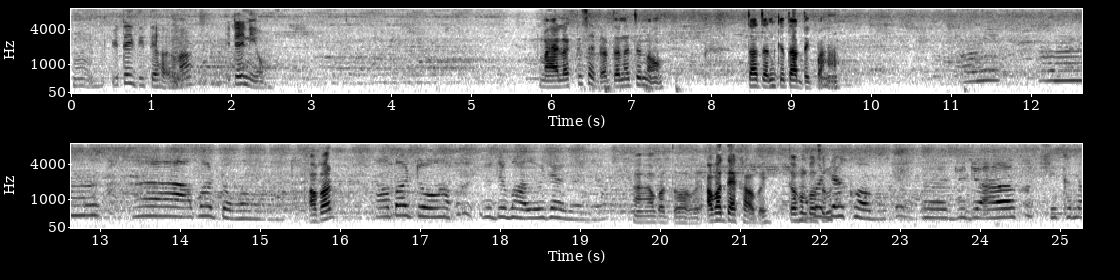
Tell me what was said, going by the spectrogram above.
হুম এটাই দিতে হয় মা। এটাই নিয়ম। মায়া লাগতেছে দার্জানের জন্য। দার্জানকে তার দেখবা না। আবার আবার? যদি ভালো জায়গায় হ্যাঁ আবার তো হবে। আবার দেখা হবে। তখন বলছো? দেখো যদি আর সেখানে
